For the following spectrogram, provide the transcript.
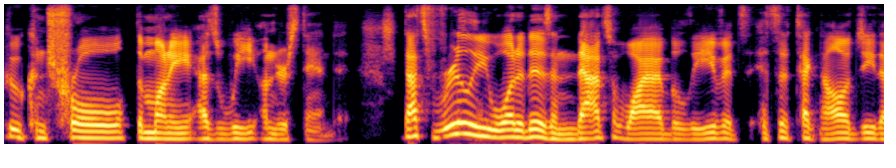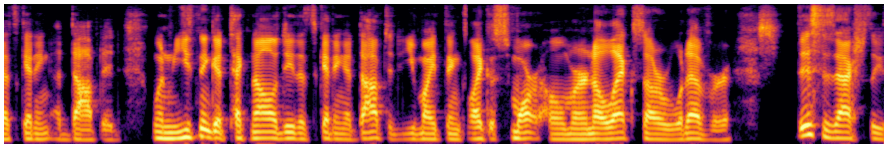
who control the money as we understand it. That's really what it is, and that's why I believe it's it's a technology that's getting adopted. When you think of technology that's getting adopted, you might think like a smart home or an Alexa or whatever. This is actually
